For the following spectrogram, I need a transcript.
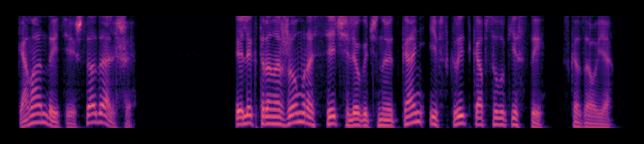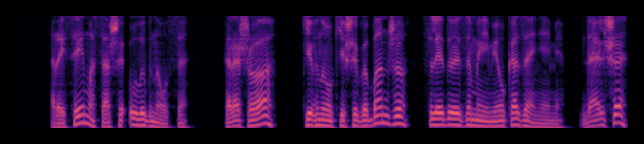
«Командуйте, что дальше?» Электроножом рассечь легочную ткань и вскрыть капсулу кисты, — сказал я. Рейсей Масаши улыбнулся. «Хорошо», — кивнул Кишиба Банджо, следуя за моими указаниями. «Дальше?»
